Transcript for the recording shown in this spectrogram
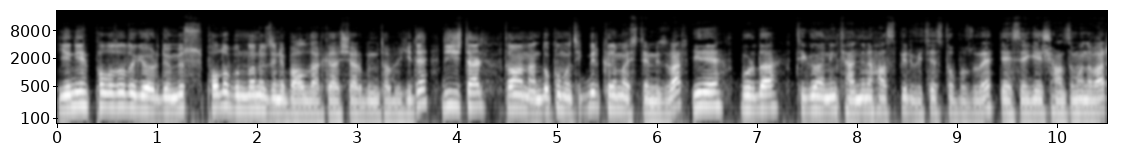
yeni Polo'da da gördüğümüz Polo bundan özenip aldı arkadaşlar bunu tabii ki de. Dijital tamamen dokunmatik bir klima sistemimiz var. Yine burada Tiguan'ın kendine has bir vites topuzu ve DSG şanzımanı var.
